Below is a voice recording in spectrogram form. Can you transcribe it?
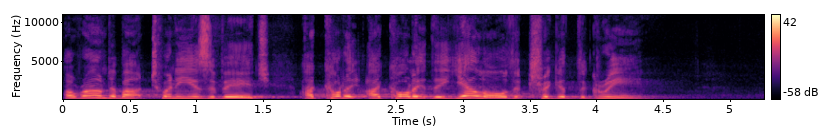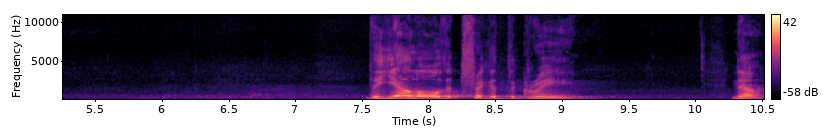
around about 20 years of age. I call, it, I call it the yellow that triggered the green. The yellow that triggered the green. Now,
